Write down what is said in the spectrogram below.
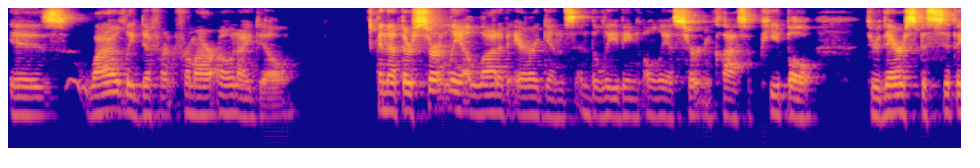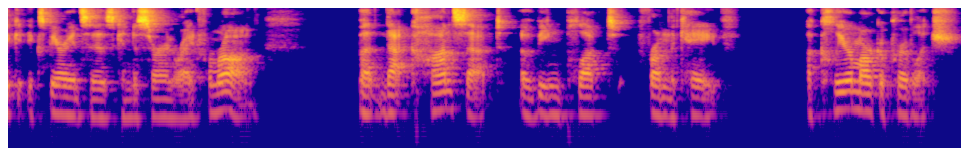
is wildly different from our own ideal and that there's certainly a lot of arrogance in believing only a certain class of people through their specific experiences can discern right from wrong but that concept of being plucked from the cave a clear mark of privilege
